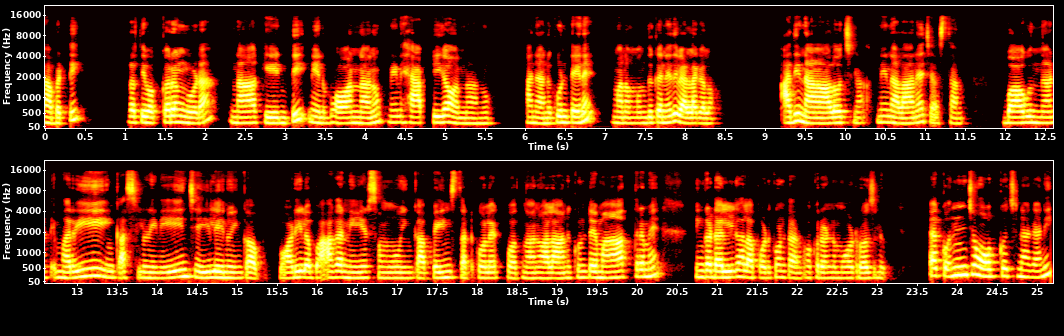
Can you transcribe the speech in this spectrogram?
కాబట్టి ప్రతి ఒక్కరం కూడా నాకేంటి నేను బాగున్నాను నేను హ్యాపీగా ఉన్నాను అని అనుకుంటేనే మనం ముందుకనేది వెళ్ళగలం. అది నా ఆలోచన. నేను అలానే చేస్తాను. బాగుందా అంటే మరీ ఇంకా అసలు నేను ఏం చేయలేను. ఇంకా బాడీలో బాగా నీరసము ఇంకా పెయిన్స్ తట్టుకోలేకపోతున్నాను అలా అనుకుంటే మాత్రమే ఇంకా డల్గా అలా పడుకుంటాను ఒక రెండు మూడు రోజులు. కొంచెం ఓపిక వచ్చినా కానీ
